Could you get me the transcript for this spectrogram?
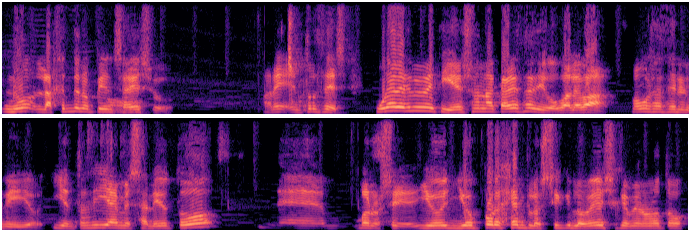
No, la gente no piensa No. eso. ¿Vale? Entonces, una vez me metí eso en la cabeza, digo, vale, va, vamos a hacer el vídeo. Y entonces ya me salió todo. eh, bueno, sí, yo, yo, por ejemplo, sí que lo veo, sí que me lo noto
